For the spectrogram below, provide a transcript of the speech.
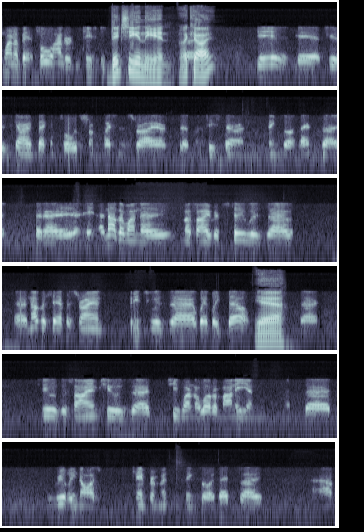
won about 450. Did she in the end? Okay. Yeah, yeah, she was going back and forwards from Western Australia to my sister and things like that. So, but uh, another one, uh, my favourites too, was uh, another South Australian bitch was uh, Weblek Bell. Yeah. So she was the same. She was uh, she won a lot of money and, and uh, really nice temperament and things like that. So um,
